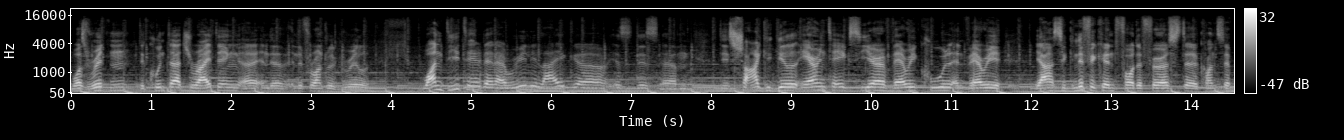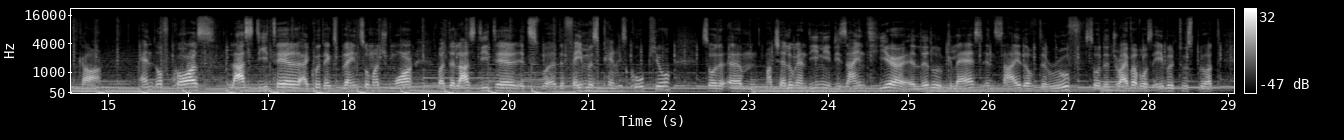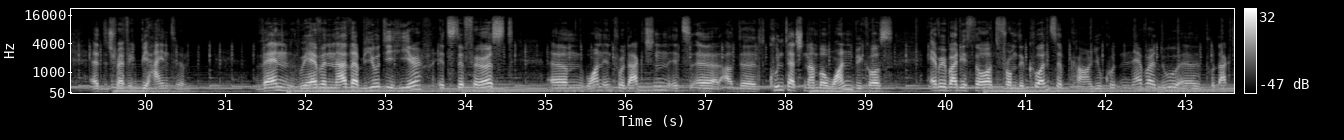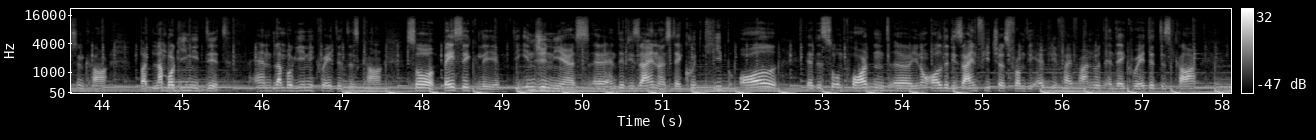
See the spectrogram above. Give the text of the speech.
was written the Countach writing uh, in the in the frontal grille. One detail that I really like uh, is this um, these shark gill air intakes here. Very cool and very yeah significant for the first uh, concept car. And of course, last detail, I could explain so much more, but the last detail, it's uh, the famous periscopio. So the, um, Marcello Gandini designed here a little glass inside of the roof, so the driver was able to spot uh, the traffic behind him. Then we have another beauty here. It's the first um, one in production. It's uh, the Countach number one because Everybody thought from the concept car you could never do a production car, but Lamborghini did. And Lamborghini created this car. So basically, the engineers uh, and the designers, they could keep all that is so important, uh, you know, all the design features from the LP500 and they created this car.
